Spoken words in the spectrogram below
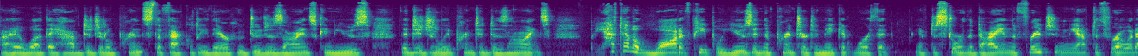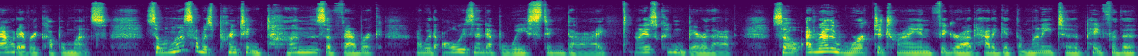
Iowa. They have digital prints. The faculty there who do designs can use the digitally printed designs. But you have to have a lot of people using the printer to make it worth it. You have to store the dye in the fridge and you have to throw it out every couple months. So, unless I was printing tons of fabric, I would always end up wasting dye. I just couldn't bear that. So, I'd rather work to try and figure out how to get the money to pay for the,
